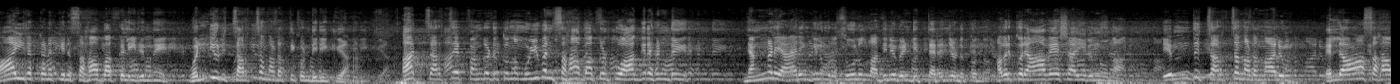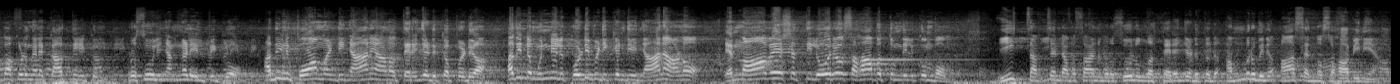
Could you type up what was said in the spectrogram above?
ആയിരക്കണക്കിന് സഹാബാക്കൾ ഇരുന്ന് വലിയൊരു ചർച്ച നടത്തിക്കൊണ്ടിരിക്കുക. ആ ചർച്ചയെ പങ്കെടുക്കുന്ന മുഴുവൻ സഹാബാക്കൾക്കും ആഗ്രഹമുണ്ട്. ഞങ്ങളെ ആരെങ്കിലും റസൂലും അതിനു വേണ്ടി തെരഞ്ഞെടുക്കുന്നു. അവർക്കൊരു ആവേശമായിരുന്നു എന്ത് ചർച്ച നടന്നാലും എല്ലാ സഹാബാക്കളും ഇങ്ങനെ കാത്തിരിക്കും. റസൂൽ ഞങ്ങളെ ഏൽപ്പിക്കുമോ അതിന് പോകാൻ വേണ്ടി ഞാനാണോ തെരഞ്ഞെടുക്കപ്പെടുക? അതിന്റെ മുന്നിൽ കൊടി പിടിക്കേണ്ടി ഞാനാണോ? എന്ന ആവേശത്തിൽ ഓരോ സഹാബത്തും നിൽക്കുമ്പോൾ ഈ ചർച്ചന്റെ അവസാനം റസൂലുള്ള തെരഞ്ഞെടുത്തത് അമ്രുബിന് ആസ് എന്ന സ്വഹാബിനെയാണ്.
